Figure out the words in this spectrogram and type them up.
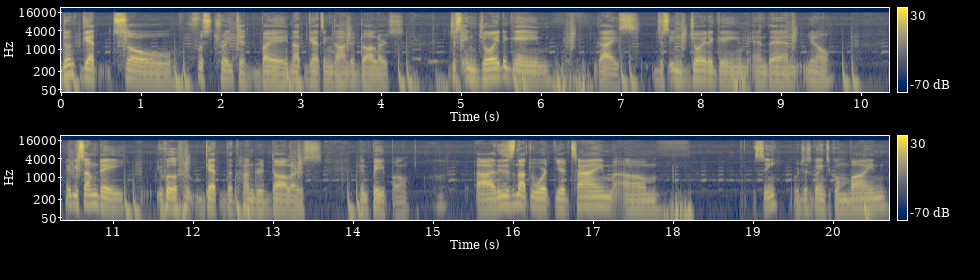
don't get so frustrated by not getting the hundred dollars. Just enjoy the game guys just enjoy the game and then you know maybe someday you will get that hundred dollars in PayPal. Uh, this is not worth your time. Um, see, we're just going to combine.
